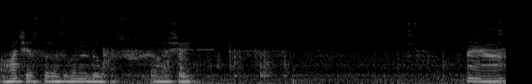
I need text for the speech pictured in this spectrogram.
Aha chest orası bu ne 9 Aa, şey. Ne ya?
